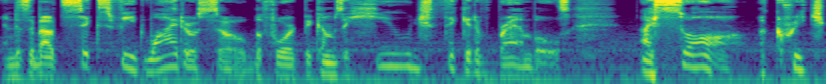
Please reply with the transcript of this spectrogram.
and is about six feet wide or so before it becomes a huge thicket of brambles. I saw a creature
